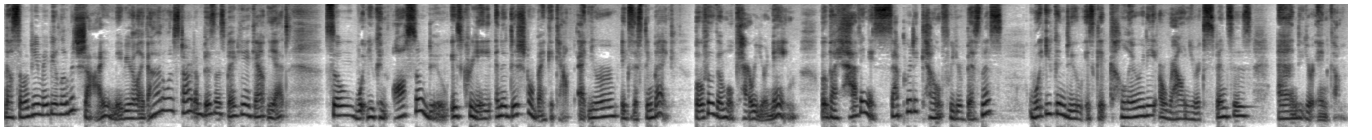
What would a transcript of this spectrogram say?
Now, some of you may be a little bit shy. Maybe you're like, I don't want to start a business banking account yet. So, what you can also do is create an additional bank account at your existing bank. Both of them will carry your name, but by having a separate account for your business, what you can do is get clarity around your expenses and your income.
